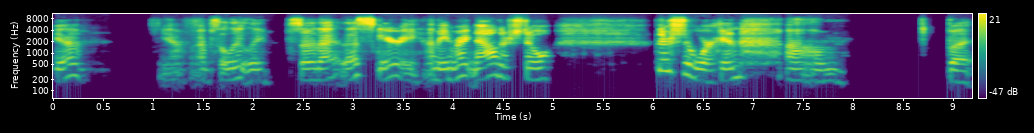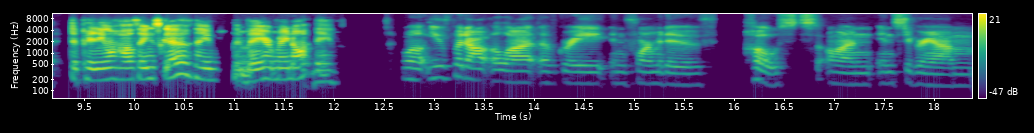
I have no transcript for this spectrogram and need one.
Yeah. Yeah, absolutely. So that that's scary. I mean, right now they're still they're still working. Um but depending on how things go, they, they may or may not be. Well, you've put out a lot of great informative posts on Instagram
